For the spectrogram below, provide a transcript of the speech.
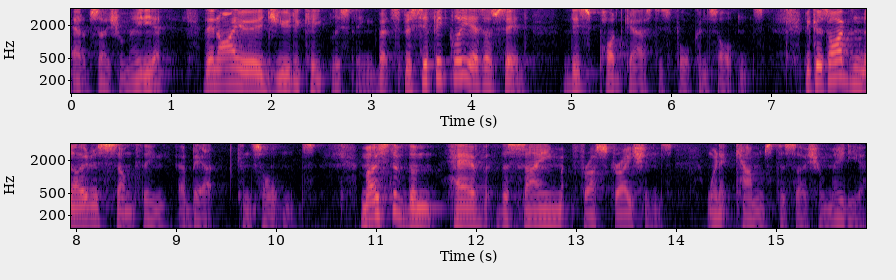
out of social media, then I urge you to keep listening. But specifically, as I've said, this podcast is for consultants because I've noticed something about consultants. Most of them have the same frustrations when it comes to social media.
